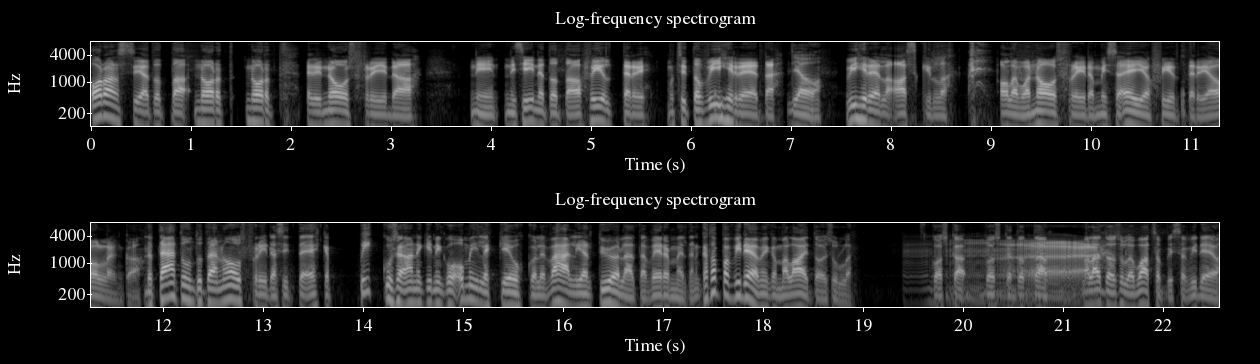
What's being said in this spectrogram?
oranssia tota Nord, Nord, eli Nose Fridaa, niin, niin siinä tota on filtteri, mutta sitten on vihreätä, Joo. Vihreällä askilla oleva Nose Frida, missä ei ole filtteriä ollenkaan. No tää tuntui tää Nose Frida sitten ehkä pikkusen ainakin niinku omille keuhkoille vähän liian työläältä vermeiltä. Niin katsopa video, minkä mä laitoin sulle. Koska, koska tota, mä laitoin sulle Whatsappissa video.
